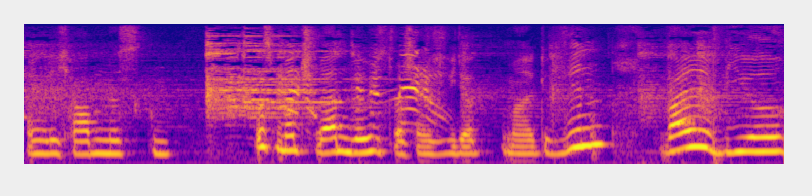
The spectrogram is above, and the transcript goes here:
eigentlich haben müssten. Das Match werden wir höchstwahrscheinlich wieder mal gewinnen, weil wir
